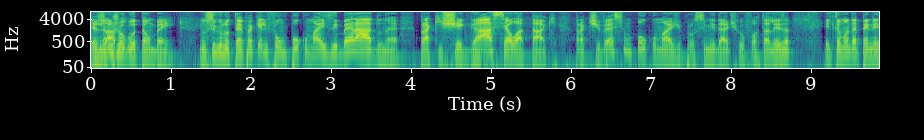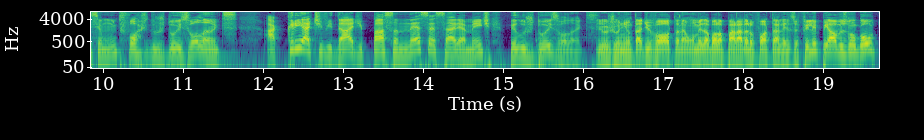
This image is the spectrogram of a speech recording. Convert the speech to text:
Ele Exato. não jogou tão bem. No segundo tempo é que ele foi um pouco mais liberado, né? Para que chegasse ao ataque, para que tivesse um pouco mais de proximidade que o Fortaleza, ele tem uma dependência muito forte dos dois volantes. A criatividade passa necessariamente pelos dois volantes. E o Juninho tá de volta, né? O homem da bola parada do Fortaleza. Felipe Alves no gol,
